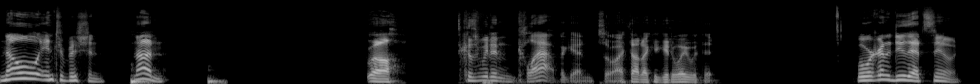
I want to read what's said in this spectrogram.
no intermission. None. Well, it's because we didn't clap again, so I thought I could get away with it. Well, we're gonna do that soon.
